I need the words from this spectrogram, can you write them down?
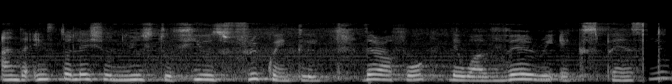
and the installation used to fuse frequently. Therefore, they were very expensive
